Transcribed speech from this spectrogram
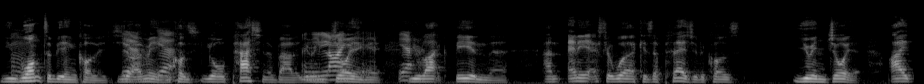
you hmm. want to be in college. You know. Yeah, what I mean? yeah. Because you're passionate about it, And you're you like enjoying it, it, yeah. you like being there, and any extra work is a pleasure because you enjoy it. I,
